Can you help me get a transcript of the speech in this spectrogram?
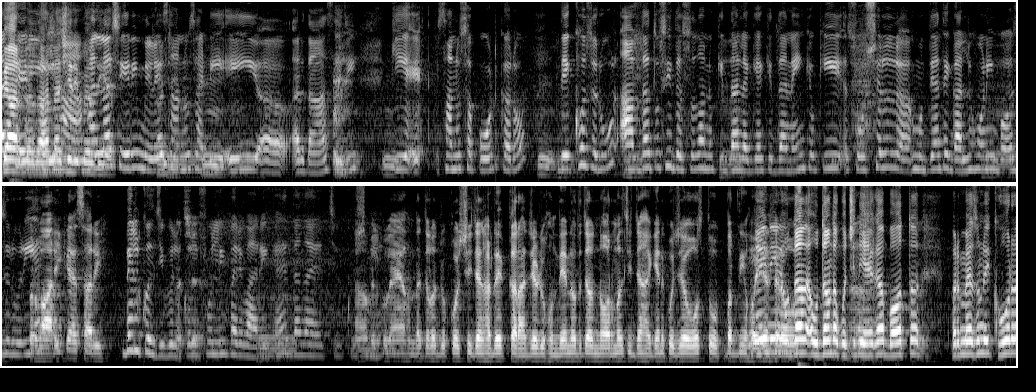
ਪਿਆਰ ਮਿਲਦਾ ਹੱਲਾ ਸ਼ੇਰੀ ਮਿਲਦੀ ਹੈ। ਹੱਲਾ ਸ਼ੇਰੀ ਮਿਲੇ ਸਾਨੂੰ ਸਾਡੀ ਇਹੀ ਅ, ਅਰਦਾਸ ਹੈ ਜੀ ਕਿ ਇਹ ਸਾਨੂੰ ਸਪੋਰਟ ਕਰੋ। ਦੇਖੋ ਜ਼ਰੂਰ ਆਪਦਾ ਤੁਸੀਂ ਦੱਸੋ ਤੁਹਾਨੂੰ ਕਿੱਦਾਂ ਲੱਗਿਆ ਕਿੱਦਾਂ ਨਹੀਂ ਕਿਉਂਕਿ ਸੋਸ਼ਲ ਮੁੱਦਿਆਂ ਤੇ ਗੱਲ ਹੋਣੀ ਬਹੁਤ ਜ਼ਰੂਰੀ ਹੈ। ਪਰਿਵਾਰਿਕ ਹੈ ਸਾਰੀ? ਬਿਲਕੁਲ ਜੀ ਬਿਲਕੁਲ ਫੁੱਲੀ ਪਰਿਵਾਰਿਕ ਹੈ ਇਦਾਂ ਦਾ ਇਹ 'ਚ ਕੁਛ ਹਾਂ ਬਿਲਕੁਲ ਐ ਹੁੰਦਾ ਚਲੋ ਜੋ ਕੁਛ ਚੀਜ਼ਾਂ ਸਾਡੇ ਘਰਾਂ 'ਚ ਜਿਹੜੀ ਹੁੰਦੀਆਂ ਨੇ ਉਹ ਤਾਂ ਚਲੋ ਨਾਰਮਲ ਚੀਜ਼ਾਂ ਹੈਗੀਆਂ ਨੇ ਕੁਝ ਉਸ ਤੋਂ ਉੱਪਰ ਦੀਆਂ ਨਹੀਂ ਹੋਈਆਂ ਨਹੀਂ ਫਿਰ ਉਹ ਉਦਾਂ ਦਾ ਉਦਾਂ ਦਾ ਕੁਝ ਨਹੀਂ ਹੈਗਾ ਬਹੁਤ ਪਰ ਮੈਂ ਤੁਹਾਨੂੰ ਇੱਕ ਹੋਰ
